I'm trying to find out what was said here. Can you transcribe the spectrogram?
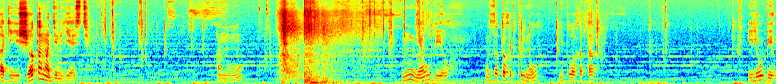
Так, и еще там один есть. А ну. Ну, не убил. Зато хоть пульнул. Неплохо так. Или убил.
